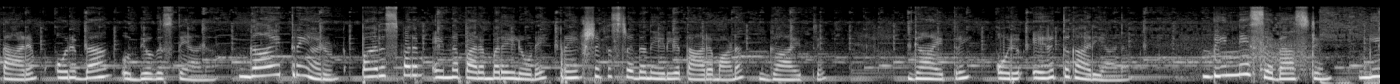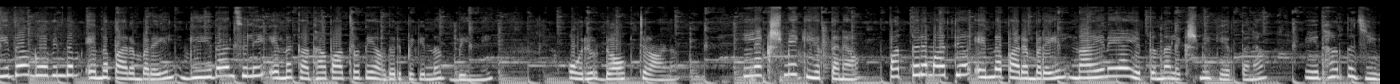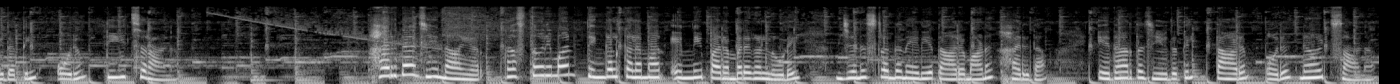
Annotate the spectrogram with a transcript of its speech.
താരം ഒരു ബാങ്ക് ഉദ്യോഗസ്ഥയാണ്. ഗായത്രി അരുൺ പരസ്പരം എന്ന പരമ്പരയിലൂടെ പ്രേക്ഷക ശ്രദ്ധ നേടിയ താരമാണ് ഗായത്രി. ഗായത്രി ഒരു എഴുത്തുകാരിയാണ്. ബിന്നി സെബാസ്റ്റ്യൻ ഗീതാ ഗോവിന്ദം എന്ന പരമ്പരയിൽ ഗീതാഞ്ജലി എന്ന കഥാപാത്രത്തെ അവതരിപ്പിക്കുന്ന ബിന്നി ഒരു ഡോക്ടറാണ്. ലക്ഷ്മി കീർത്തന പത്തരമാറ്റ് എന്ന പരമ്പരയിൽ നയനയായി എത്തുന്ന ലക്ഷ്മി കീർത്തന യഥാർത്ഥ ജീവിതത്തിൽ ഒരു ടീച്ചറാണ്. ഹരിത ജി നായർ കസ്തൂരിമാൻ തിങ്കൾ കലമാൻ എന്നീ പരമ്പരകളിലൂടെ ജനശ്രദ്ധ നേടിയ താരമാണ് ഹരിത. യഥാർത്ഥ ജീവിതത്തിൽ താരം ഒരു നേഴ്സാണ്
